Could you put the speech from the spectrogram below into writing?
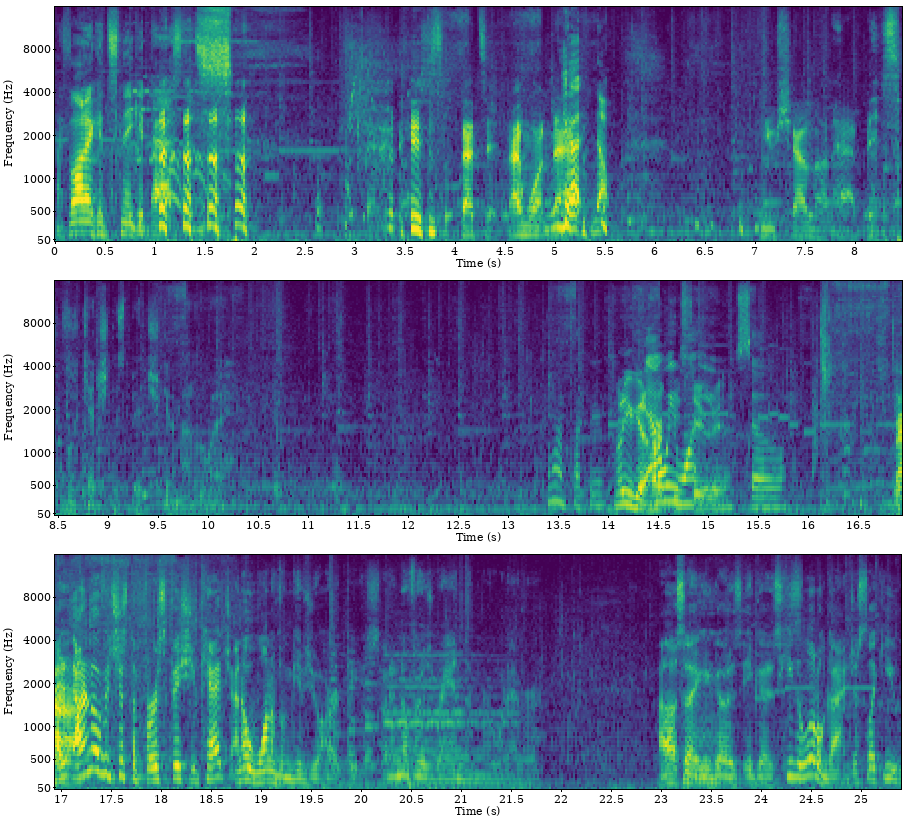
I thought I could snake it past him. He's, that's it. I want that. Yeah, no. You shall not have this. Let's catch this bitch. Get him out of the way. Come on, fucker. Oh, you get a now heart we piece want too, you. right? So ah. I, I don't know if it's just the first fish you catch. I know one of them gives you a heart piece. I don't know if it was random or whatever. I also think it goes. It goes. He's a little guy, just like you.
